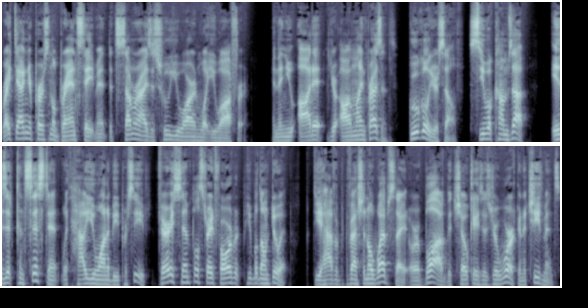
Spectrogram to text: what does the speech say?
Write down your personal brand statement that summarizes who you are and what you offer. And then you audit your online presence. Google yourself, see what comes up. Is it consistent with how you want to be perceived? Very simple, straightforward, but people don't do it. Do you have a professional website or a blog that showcases your work and achievements?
